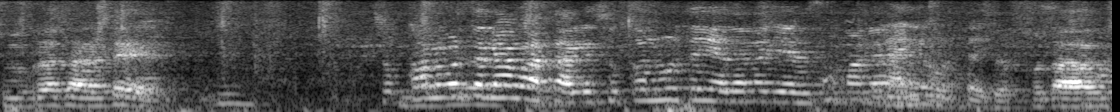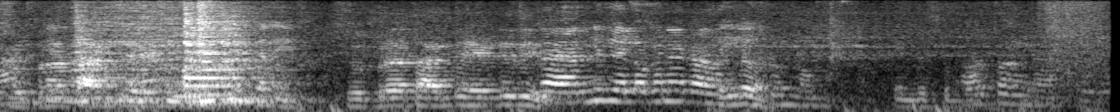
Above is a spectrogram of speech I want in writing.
శుభ్రత అంటే సుక్కలు పుడతలేవా తల్లి సుక్కలు పుడితే ఏదైనా చేస్తామని అన్నీ ఉంటాయి చెప్పుతావు శుభ్రత అంటే ఏంటిది? కానీ శుభ్రత అంటే ఏంటిది అన్ని తెలియకనే కాదు అయ్యో. అనుకుంటున్నాం. ఎందుకు శుభ్రం? అర్థం కాదు.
